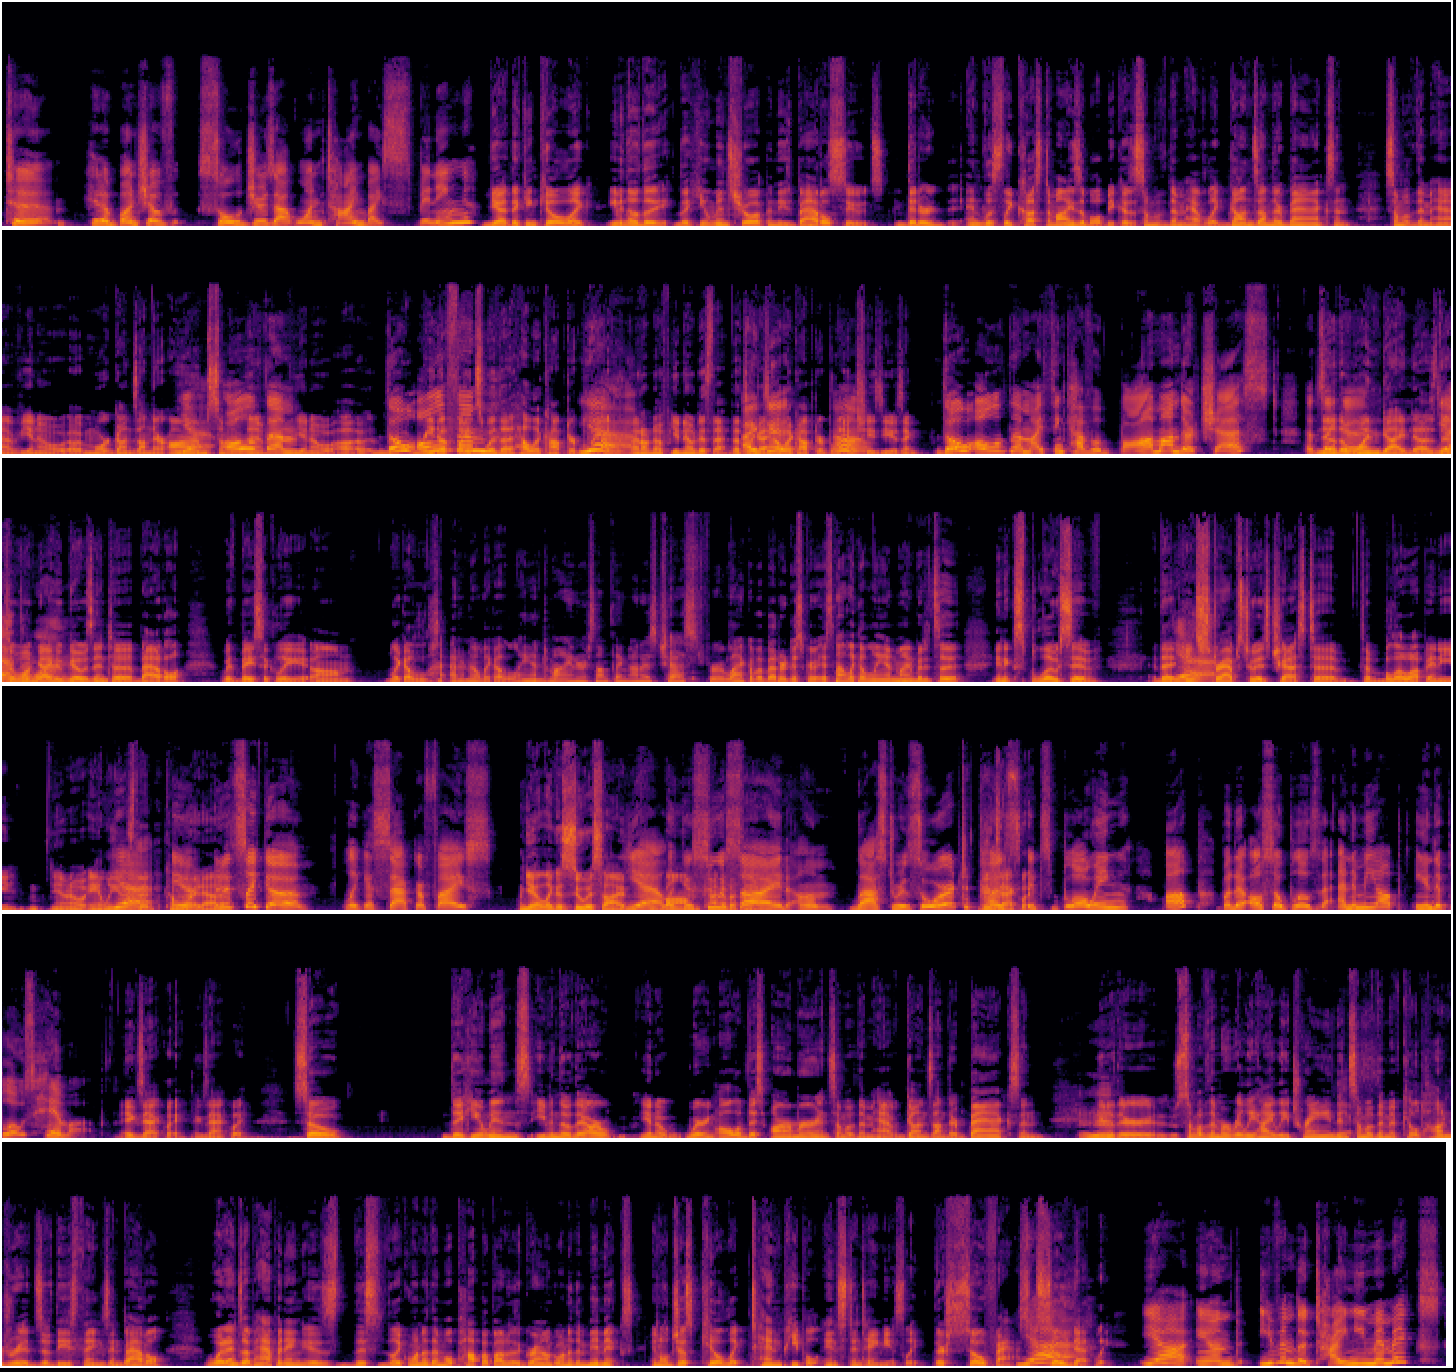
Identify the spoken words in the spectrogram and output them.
to hit a bunch of soldiers at one time by spinning. Yeah, they can kill like even though the the humans show up in these battle suits that are endlessly customizable because some of them have like guns on their backs and some of them have you know uh, more guns on their arms. Yeah, some all of of them, them- you know, uh, Though Rita fights them, with a helicopter blade. Yeah. I don't know if you noticed that. That's like a did. helicopter blade Oh. she's using. though all of them I think have a bomb on their chest. That's no, like the a- one guy does. There's Yeah, a the one guy who goes into battle with basically um like a I don't know like a landmine or something on his chest for lack of a better description. It's not like a landmine, but it's a an explosive that Yeah. he straps to his chest to to blow up any you know aliens yeah, that come yeah, right at but him. it's like a like a sacrifice. Yeah, like a suicide. Yeah, like a kind of a suicide um last resort because Exactly. it's blowing up, but it also blows the enemy up and it blows him up. Exactly, exactly. So the humans, even though they are, you know, wearing all of this armor and some of them have guns on their backs and you know, mm-hmm. they're some of them are really highly trained and Yes. some of them have killed hundreds of these things in battle. What ends up happening is this like one of them will pop up out of the ground, one of the mimics, and it'll just kill like 10 people instantaneously. They're so fast, so deadly. Yeah, and even the tiny mimics,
